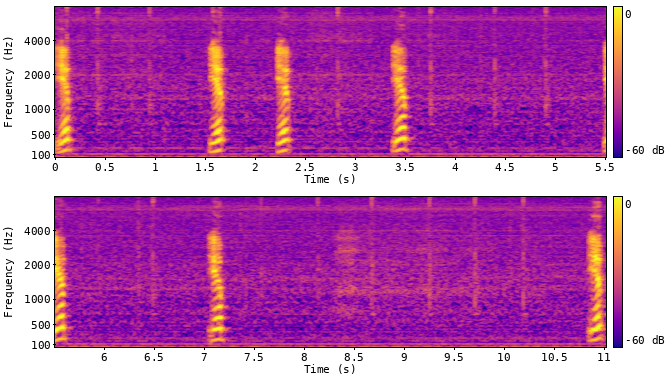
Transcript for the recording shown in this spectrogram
Yep. Yep. Yep. Yep. Yep. Yep. Yep.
